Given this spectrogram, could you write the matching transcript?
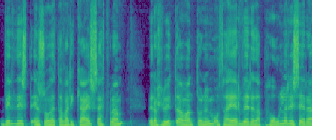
virðist eins og þetta var í gær sett fram, vera hluti af vandunum og það er verið að polarisera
